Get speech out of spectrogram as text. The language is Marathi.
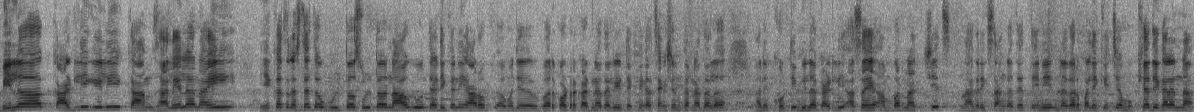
बिलं काढली गेली काम झालेलं नाही. एकच रस्त्याचं उलटं सुलटं नाव घेऊन त्या ठिकाणी आरोप म्हणजे वर्क ऑर्डर काढण्यात आली टेक्निकल सँक्शन करण्यात आलं आणि खोटी बिलं काढली असं हे अंबरनाथचेच नागरिक सांगत आहेत. त्यांनी नगरपालिकेच्या मुख्याधिकाऱ्यांना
